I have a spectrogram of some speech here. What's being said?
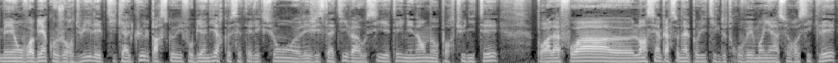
Mais on voit bien qu'aujourd'hui, les petits calculs, parce qu'il faut bien dire que cette élection euh, législative a aussi été une énorme opportunité pour à la fois euh, l'ancien personnel politique de trouver moyen à se recycler,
